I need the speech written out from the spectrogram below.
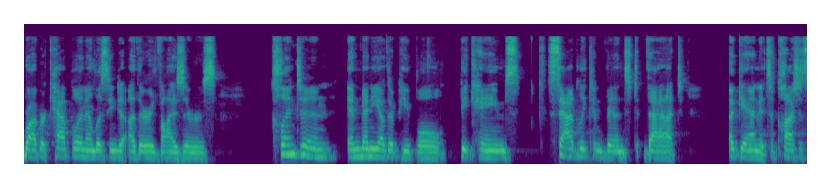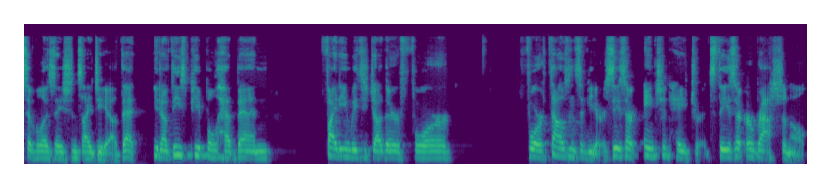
Robert Kaplan and listening to other advisors, Clinton and many other people became sadly convinced that, again, it's a clash of civilizations idea that, you know, these people have been fighting with each other for for thousands of years. These are ancient hatreds. These are irrational.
